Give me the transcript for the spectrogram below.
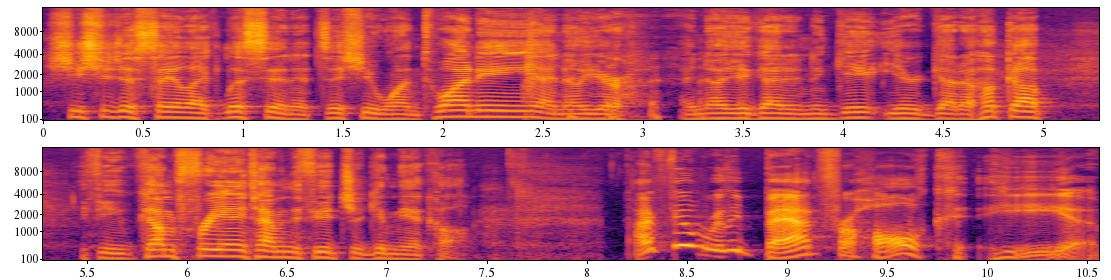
she should just say like, "Listen, it's issue 120. I know you're, I know you got to negate, you got a hookup. If you come free anytime in the future, give me a call." I feel really bad for Hulk. He uh,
